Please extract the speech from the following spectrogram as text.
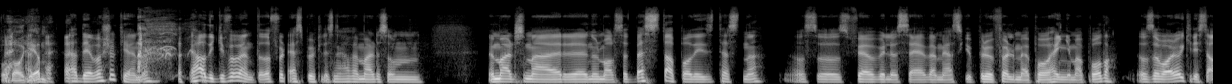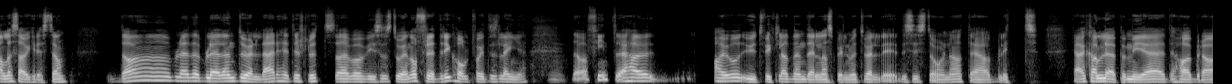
på dag én. ja, det var sjokkerende. Jeg hadde ikke forventa det, for jeg spurte liksom ja, hvem er det som hvem er det som er normalt sett best da, på de testene? Og så For jeg ville se hvem jeg skulle prøve å følge med på og henge meg på. da. Og så var det jo Christian. Alle sa jo Christian. Da ble det, ble det, en duell der helt til slutt, så det var vi som sto igjen. Og Fredrik holdt faktisk lenge. Mm. Det var fint. Jeg har, har jo utvikla den delen av spillet mitt veldig de siste årene. At jeg har blitt Jeg kan løpe mye, jeg har bra,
